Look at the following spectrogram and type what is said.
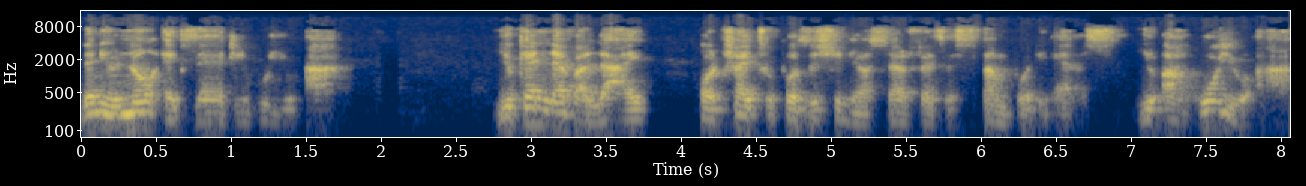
then you know exactly who you are. You can never lie or try to position yourself as somebody else. You are who you are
